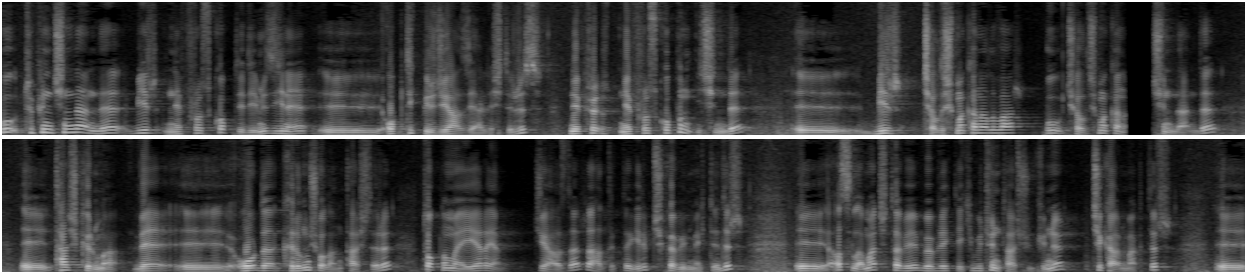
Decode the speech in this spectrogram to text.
Bu tüpün içinden de bir nefroskop dediğimiz yine e, optik bir cihaz yerleştiririz. Nefro, nefroskopun içinde e, bir çalışma kanalı var. Bu çalışma kanalı içinden de e, taş kırma ve e, orada kırılmış olan taşları toplamaya yarayan cihazlar rahatlıkla girip çıkabilmektedir. E, asıl amaç tabii böbrekteki bütün taş yükünü çıkarmaktır. E,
